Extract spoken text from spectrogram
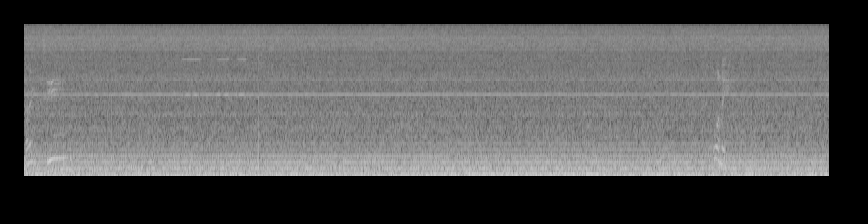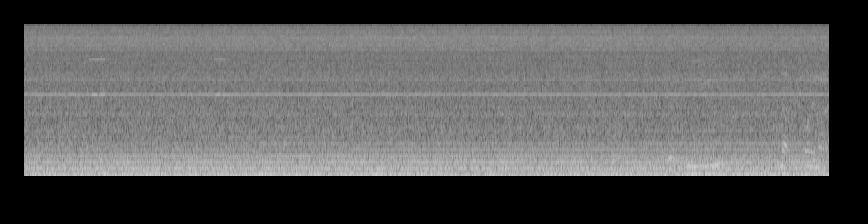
Nineteen. Twenty. No, twenty-nine.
